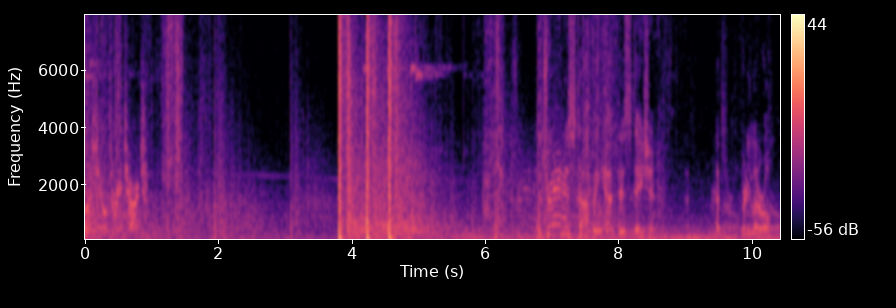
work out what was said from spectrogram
My shield to. The train is stopping at this station. That's pretty literal.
